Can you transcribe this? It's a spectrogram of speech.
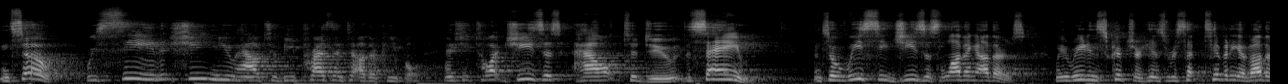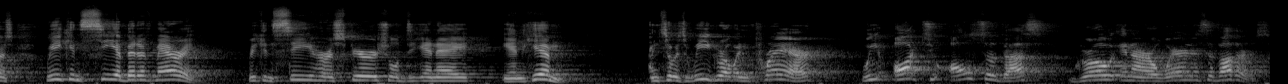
And so we see that she knew how to be present to other people, and she taught Jesus how to do the same. And so we see Jesus loving others. We read in Scripture his receptivity of others. We can see a bit of Mary. We can see her spiritual DNA in him. And so as we grow in prayer, we ought to also thus grow in our awareness of others.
